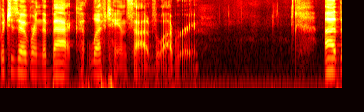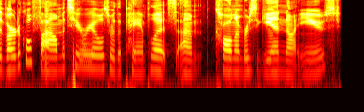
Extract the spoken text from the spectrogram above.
which is over in the back left hand side of the library. Uh, the vertical file materials or the pamphlets, um, call numbers again not used.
